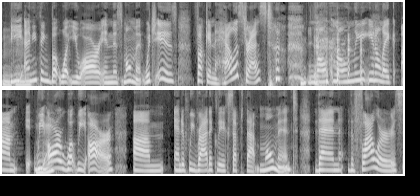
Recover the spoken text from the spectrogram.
be Mm-hmm. anything but what you are in this moment, which is fucking hella stressed, lo- lonely. You know, like um, it, we Mm-hmm. are what we are. Um, and if we radically accept that moment, then the flowers,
